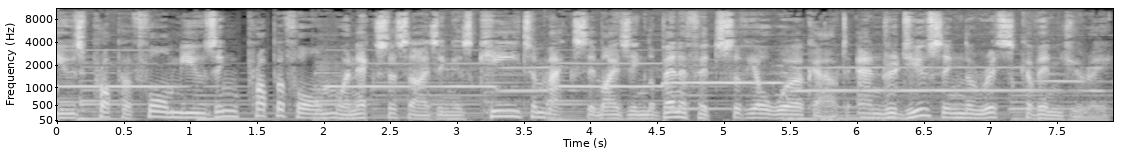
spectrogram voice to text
Use proper form Using proper form when exercising is key to maximizing the benefits of your workout and reducing the risk of injury.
